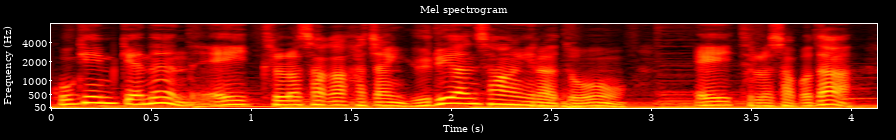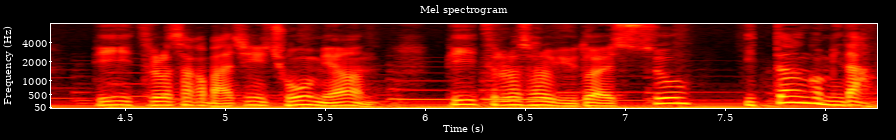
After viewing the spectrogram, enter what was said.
고객님께는 A 딜러사가 가장 유리한 상황이라도 A 딜러사보다 B 딜러사가 마진이 좋으면 B 딜러사로 유도할 수 있다는 겁니다.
